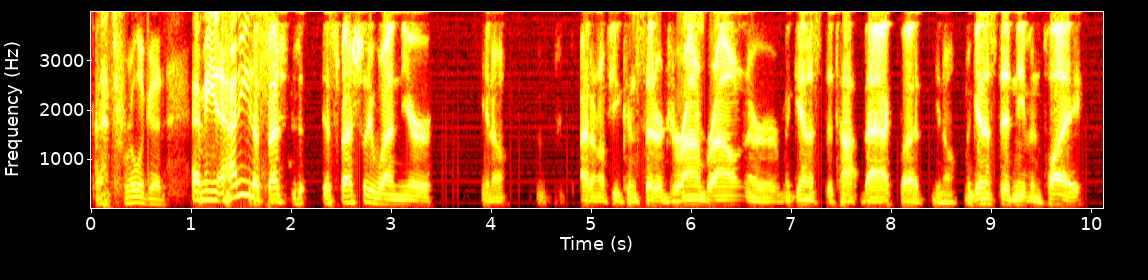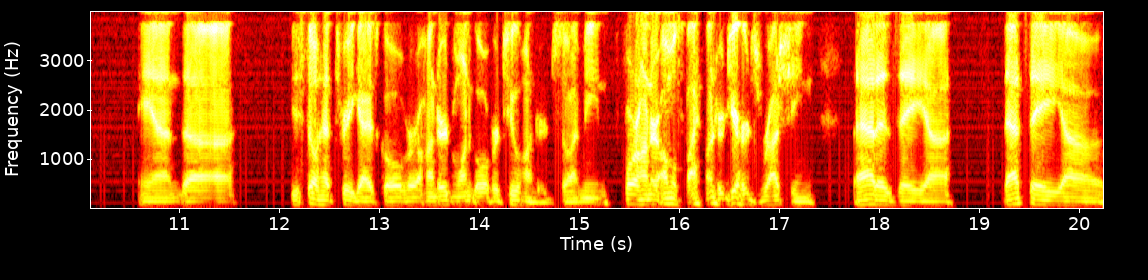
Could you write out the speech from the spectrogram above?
That's really good. I mean, how do you especially especially when you're, you know, I don't know if you consider Jerron Brown or McGinnis the top back, but you know, McGinnis didn't even play, and uh, you still had three guys go over 100 and one go over 200. So I mean, 400, almost 500 yards rushing. That is a uh, that's a uh,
